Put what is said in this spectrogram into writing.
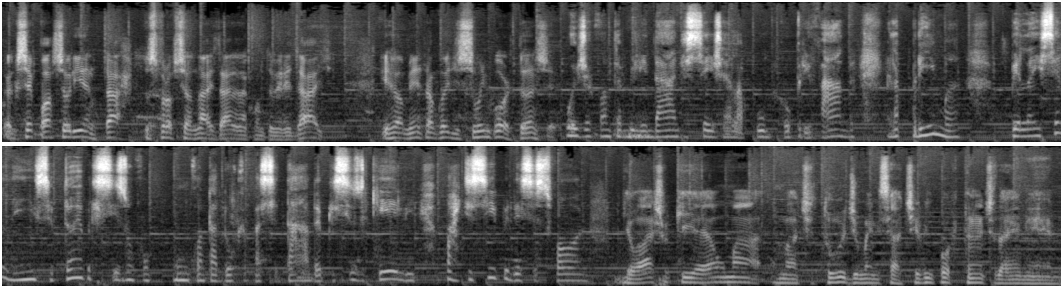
para que você possa orientar os profissionais da área da contabilidade que realmente é uma coisa de sua importância. Hoje a contabilidade, seja ela pública ou privada, ela prima pela excelência. Então é preciso um, um, contador capacitado, é preciso que ele participe desses fóruns. Eu acho que é uma, uma atitude, uma iniciativa importante da MM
